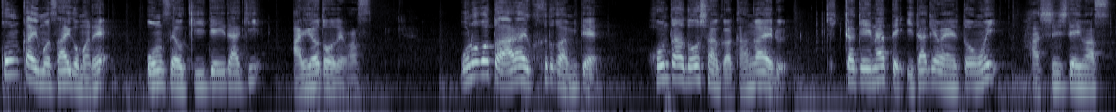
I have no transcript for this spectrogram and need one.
今回も最後まで音声を聞いていただきありがとうございます。物事をあらゆる角度から見て、本当はどうしたのか考えるきっかけになっていただければいいと思い発信しています。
